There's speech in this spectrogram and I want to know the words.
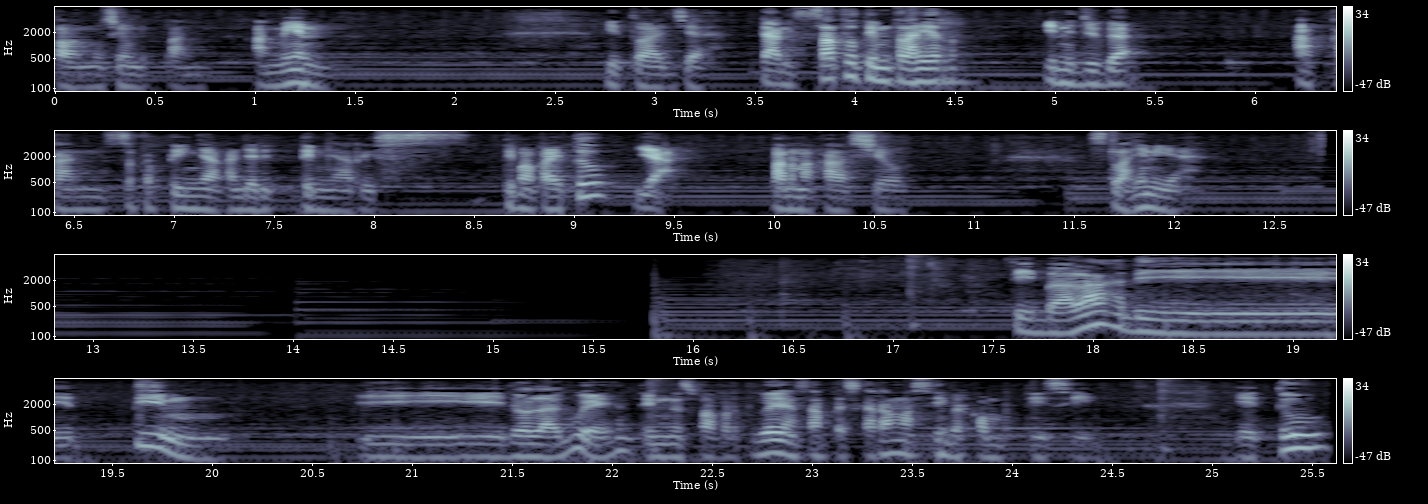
tahun musim depan. Amin itu aja. Dan satu tim terakhir ini juga akan sepertinya akan jadi tim nyaris. Tim apa itu? Ya, Panama Calcio. Setelah ini ya. Tibalah di tim idola gue, tim favorit gue yang sampai sekarang masih berkompetisi, yaitu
